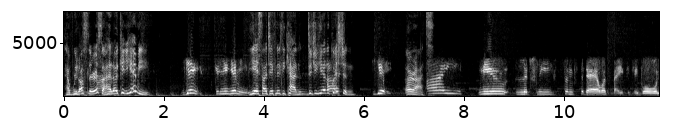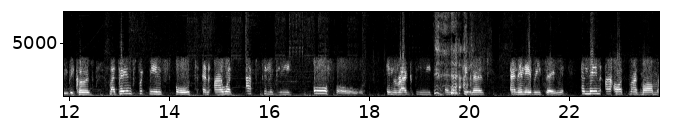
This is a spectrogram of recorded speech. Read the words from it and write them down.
Have we lost Larissa? Hello, can you hear me? Yes, can you hear me? Yes, I definitely can. Did you hear the Uh, question? Yes. All right. I knew literally since the day I was basically born because my parents put me in sport and I was absolutely awful in rugby and in tennis and in everything. And then I asked my mom,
